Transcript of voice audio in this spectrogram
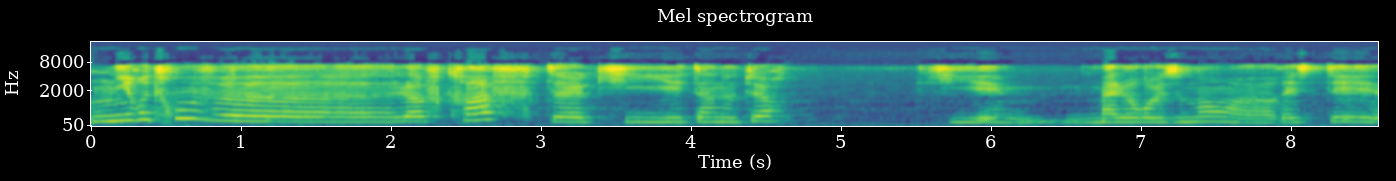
on y retrouve euh, Lovecraft, qui est un auteur qui est malheureusement resté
